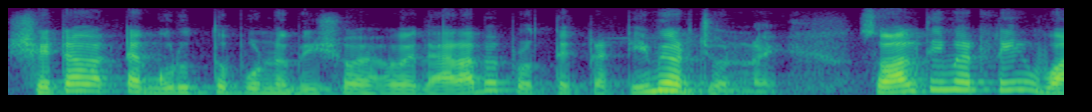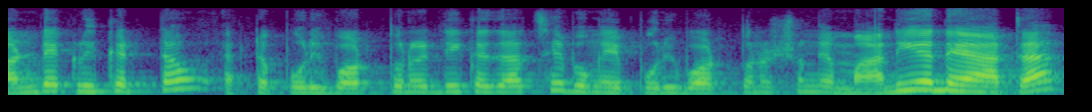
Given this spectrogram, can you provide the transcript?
সেটাও একটা গুরুত্বপূর্ণ বিষয় হয়ে দাঁড়াবে প্রত্যেকটা টিমের জন্যই। সো আলটিমেটলি ওয়ানডে ক্রিকেটটাও একটা পরিবর্তনের দিকে যাচ্ছে এবং এই পরিবর্তনের সঙ্গে মানিয়ে নেওয়াটা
